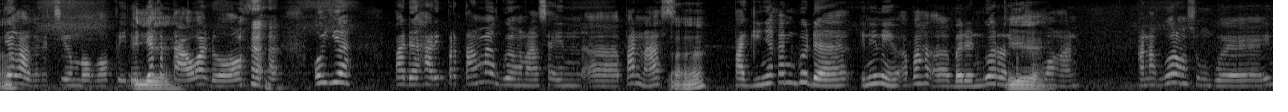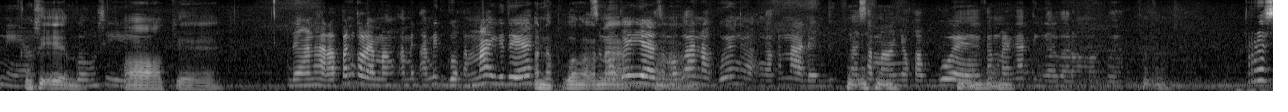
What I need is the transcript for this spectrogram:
dia kagak kecium bau kopi dan dia Iya. ketawa dong. oh iya, pada hari pertama gue ngerasain eh, panas, Heeh. paginya kan gue udah ini nih apa eh, badan gue rentuk Iya. semua kan. Anak gue langsung gue ini ya, Fungsiin. gue fungsiin. oke Dengan harapan kalau emang amit-amit gue kena gitu ya. anak gua nggak kena Semoga ya, Ha, semoga anak gue nggak nggak kena dan nggak sama nyokap gue kan mereka tinggal bareng sama gue. Terus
